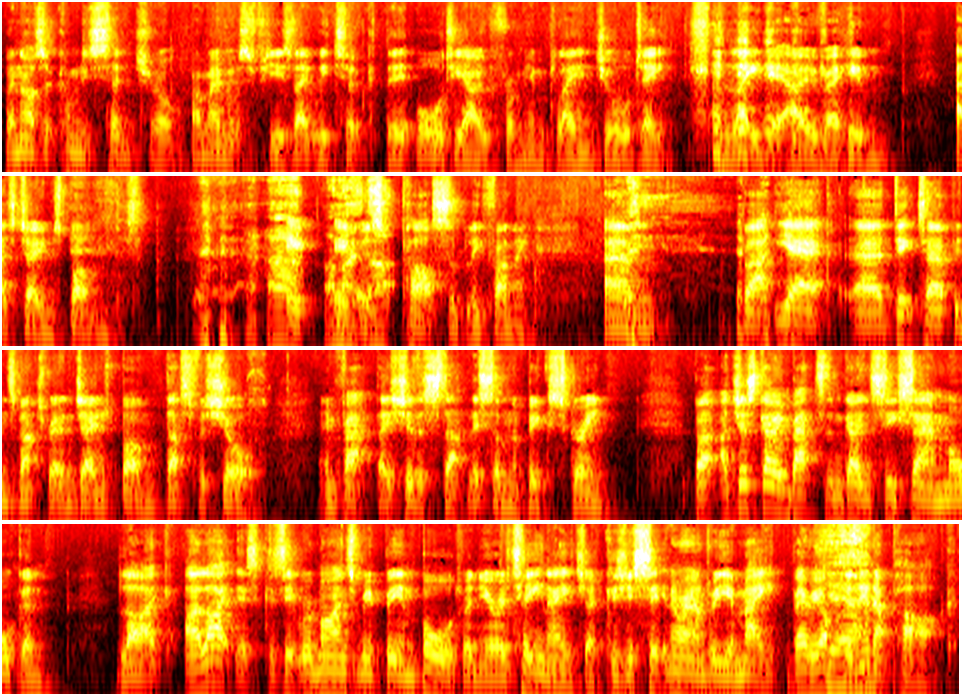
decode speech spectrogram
when I was at Comedy Central, I remember it was a few years later, we took the audio from him playing Geordie and laid it over him as James Bond. it I like it was that. passably funny. Um, but yeah, uh, Dick Turpin's much better than James Bond, that's for sure. In fact, they should have stuck this on the big screen. But uh, just going back to them going to see Sam Morgan, like I like this because it reminds me of being bored when you're a teenager because you're sitting around with your mate, very often Yeah. in a park,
